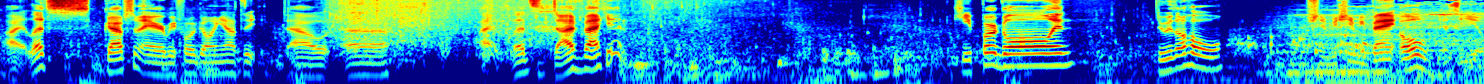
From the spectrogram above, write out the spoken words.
All right, let's grab some air before going out the out. Uh, all right, let's dive back in. Keep her going. through the hole. Shimmy, shimmy, bang. Oh, it's an eel.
